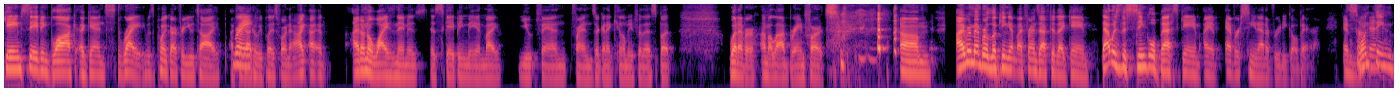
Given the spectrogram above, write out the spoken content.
game-saving block against Wright. He was a point guard for Utah. I forgot who he plays for now. I, I I don't know why his name is escaping me, and my Ute fan friends are gonna kill me for this, but whatever. I'm allowed brain farts. um, I remember looking at my friends after that game. That was the single best game I have ever seen out of Rudy Gobert. And So one good. thing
